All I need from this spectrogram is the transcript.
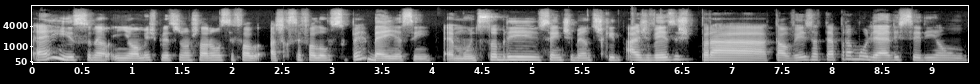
é isso, né? Em Homens Pretos Não Choram, você falou, acho que você falou super bem, assim, é muito sobre sentimentos que, às vezes, talvez até para mulheres seriam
